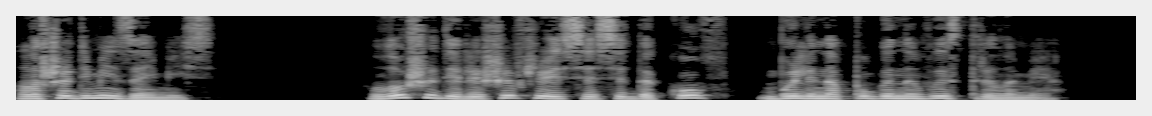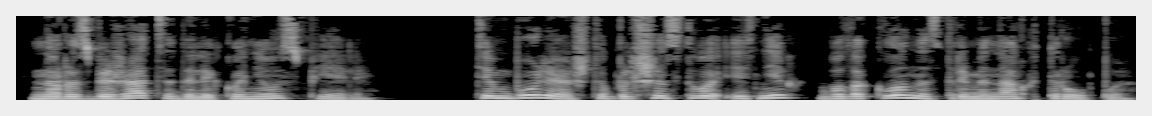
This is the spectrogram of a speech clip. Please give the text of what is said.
Лошадьми займись. Лошади, лишившиеся седаков, были напуганы выстрелами, но разбежаться далеко не успели. Тем более, что большинство из них волокло на стременах трупы.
